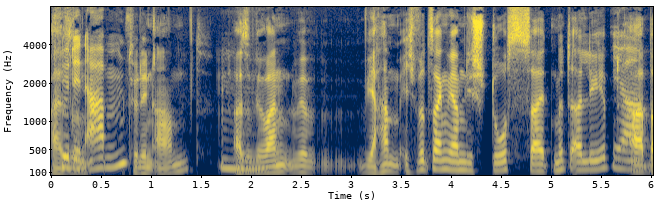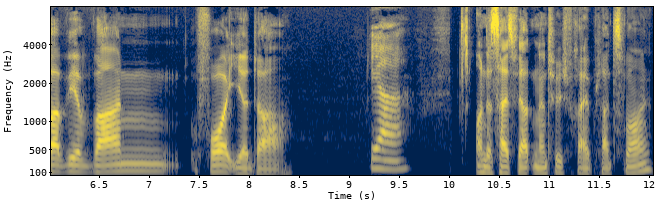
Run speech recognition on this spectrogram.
Also Für den Abend? Mhm. Für den Abend. Also wir waren, wir, wir haben, ich würde sagen, wir haben die Stoßzeit miterlebt, Ja. aber wir waren vor ihr da. Ja, Und das heißt, wir hatten natürlich freie Platzwahl.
